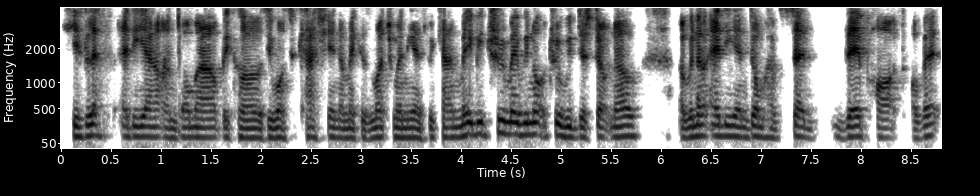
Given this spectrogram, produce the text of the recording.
he's left Eddie out and Dom out because he wants to cash in and make as much money as we can. Maybe true, maybe not true. We just don't know. Uh, we know Eddie and Dom have said their part of it.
